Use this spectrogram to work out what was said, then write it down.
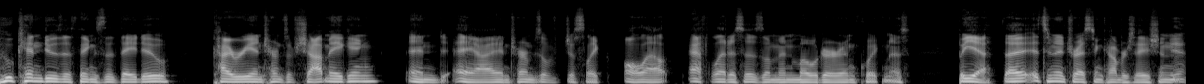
who can do the things that they do. Kyrie in terms of shot making and AI in terms of just like all out athleticism and motor and quickness. But yeah, that, it's an interesting conversation yeah,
